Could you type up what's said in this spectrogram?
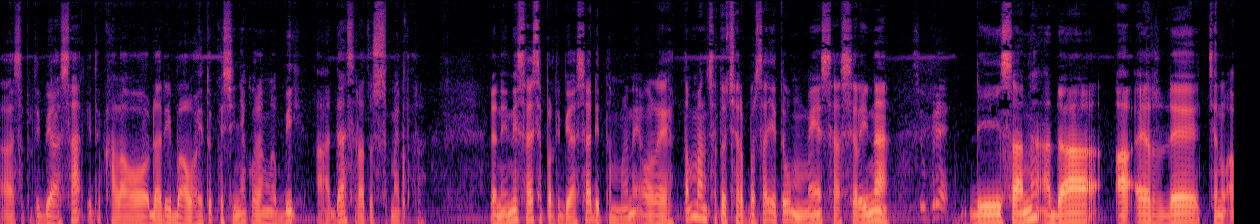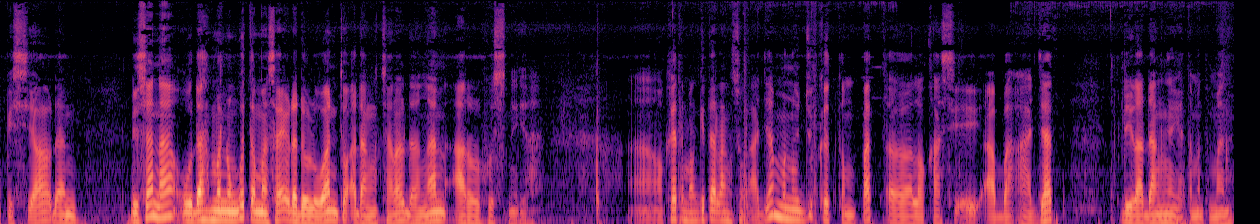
eh, seperti biasa itu kalau dari bawah itu ke sininya kurang lebih ada 100 meter. Dan ini saya seperti biasa ditemani oleh teman satu server saya itu Mesa Selina. Di sana ada ARD channel official dan di sana udah menunggu teman saya udah duluan itu ada channel dengan Arul Husni ya. Nah, oke teman kita langsung aja menuju ke tempat eh, lokasi Abah Ajat di ladangnya ya teman-teman.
